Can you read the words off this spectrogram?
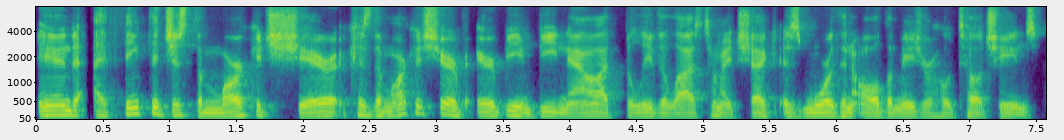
And I think that just the market share, because the market share of Airbnb now, I believe the last time I checked, is more than all the major hotel chains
